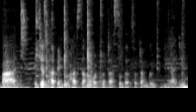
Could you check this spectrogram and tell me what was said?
But i just happen to have some hot water so that's what i'm going to be adding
